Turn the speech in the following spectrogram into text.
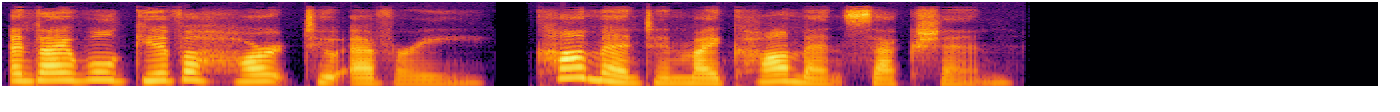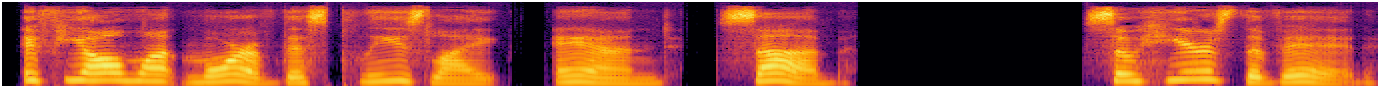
and I will give a heart to every comment in my comment section. If y'all want more of this please like and sub. So here's the vid.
